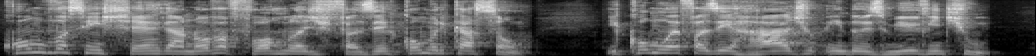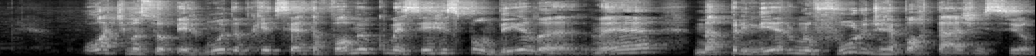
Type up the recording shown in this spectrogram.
como você enxerga a nova fórmula de fazer comunicação? E como é fazer rádio em 2021? Ótima sua pergunta, porque de certa forma eu comecei a respondê-la, né? Na primeiro, no furo de reportagem seu.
